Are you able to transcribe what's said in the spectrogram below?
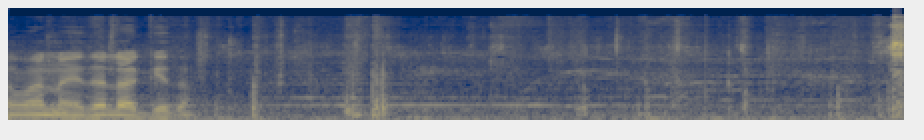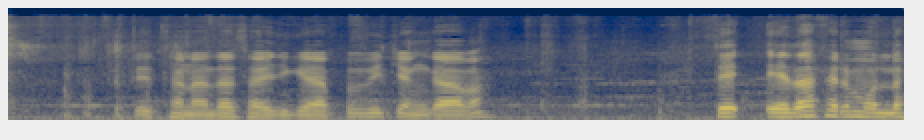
ਹਵਾਨਾ ਇਹਦਾ ਲਾਗੇ ਦਾ ਤੇ ਥਣਾ ਦਾ ਸਾਈਜ਼ ਗੈਪ ਵੀ ਚੰਗਾ ਵਾ। ਤੇ ਇਹਦਾ ਫਿਰ ਮੁੱਲ?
